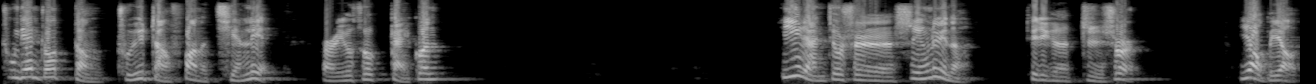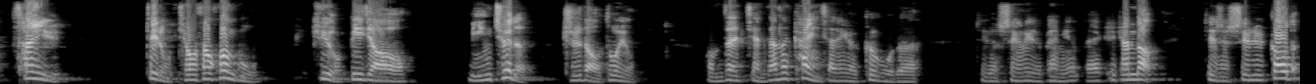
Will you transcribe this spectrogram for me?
充电桩等处于涨幅榜的前列而有所改观，依然就是市盈率呢，对这个指数要不要参与这种调仓换股？具有比较明确的指导作用。我们再简单的看一下这个个股的这个市盈率的排名，大家可以看到，这是市盈率高的。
